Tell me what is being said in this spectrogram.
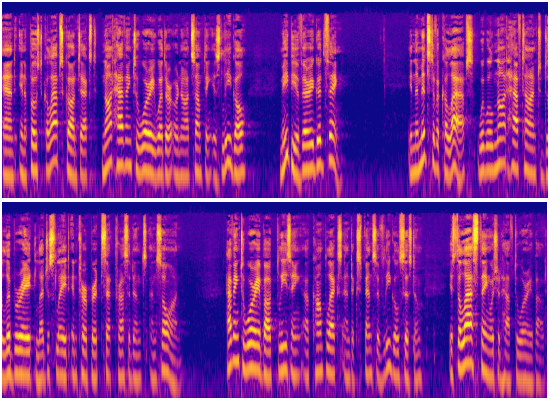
And in a post collapse context, not having to worry whether or not something is legal may be a very good thing. In the midst of a collapse, we will not have time to deliberate, legislate, interpret, set precedents, and so on. Having to worry about pleasing a complex and expensive legal system is the last thing we should have to worry about.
